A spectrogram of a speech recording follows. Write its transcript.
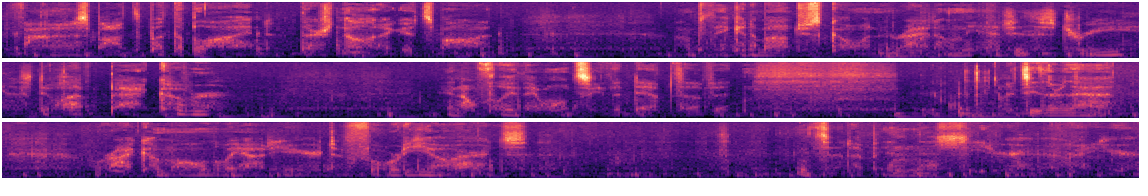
finding a spot to put the blind. There's not a good spot. I'm thinking about just going right on the edge of this tree, still have back cover, and hopefully they won't see the depth of it. It's either that or I come all the way out here to 40 yards and set up in this cedar right here.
